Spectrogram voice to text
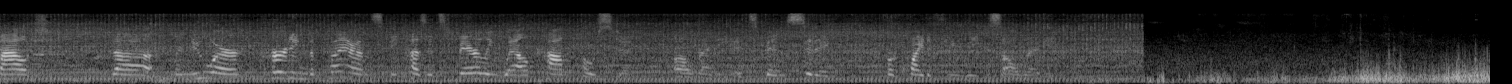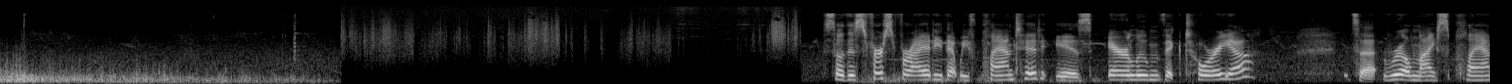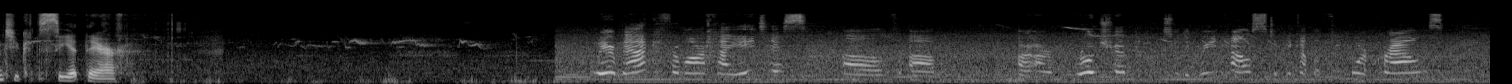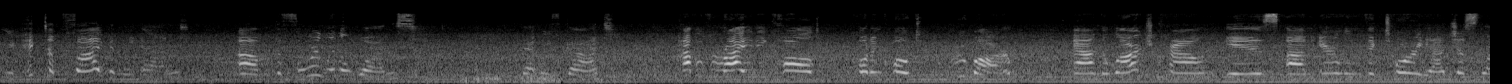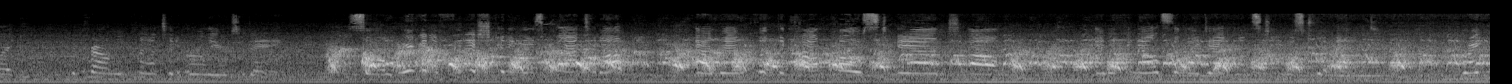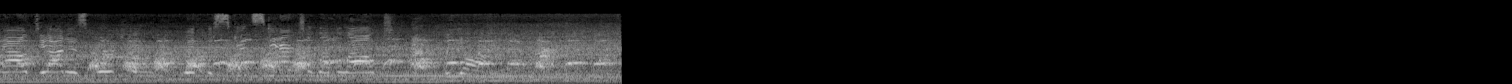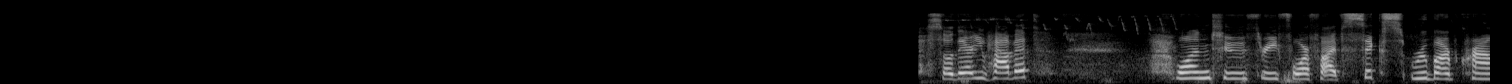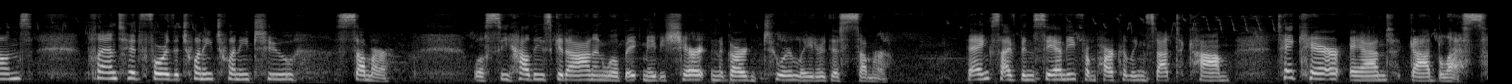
About the manure hurting the plants because it's fairly well composted already. It's been sitting for quite a few weeks already. So this first variety that we've planted is Heirloom Victoria. It's a real nice plant. You can see it there. We're back from our hiatus of um, our, our road trip to the greenhouse to pick up a few more crowns. We picked up five in the end. Um, the four little ones that we've got have a variety called quote unquote rhubarb and the large crown is an heirloom Victoria just like the crown we planted earlier today. So we're going to finish getting these planted up and then put the compost and um, anything else that my dad wants to use to amend. Right now dad is working with the skid steer to level out the yard. So there you have it. One, two, three, four, five, six rhubarb crowns planted for the 2022 summer. We'll see how these get on and we'll maybe share it in a garden tour later this summer. Thanks. I've been Sandy from parkerlings.com. Take care and God bless.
